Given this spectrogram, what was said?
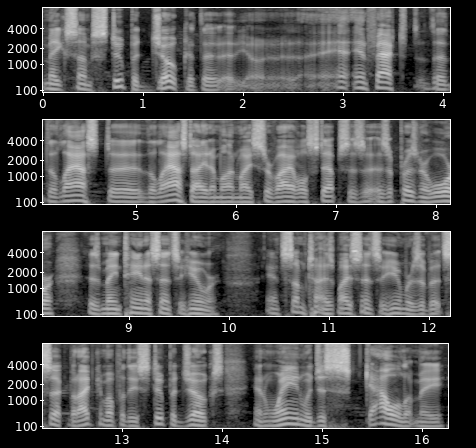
make some stupid joke at the. Uh, you know, in fact, the the last uh, the last item on my survival steps as a, as a prisoner of war is maintain a sense of humor and sometimes my sense of humor is a bit sick, but I'd come up with these stupid jokes, and Wayne would just scowl at me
